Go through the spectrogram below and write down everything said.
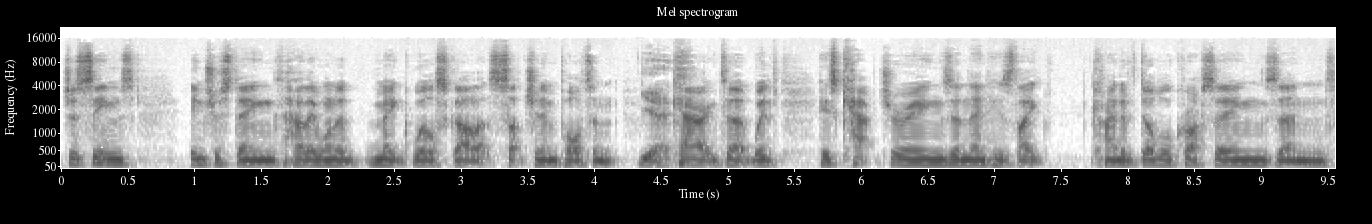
just seems interesting how they want to make Will Scarlet such an important Yes. character with his capturings and then his like kind of double crossings and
